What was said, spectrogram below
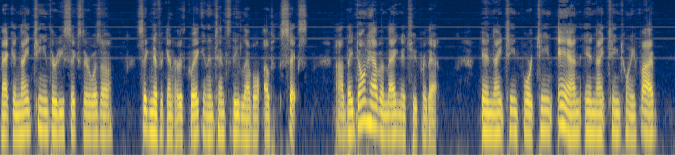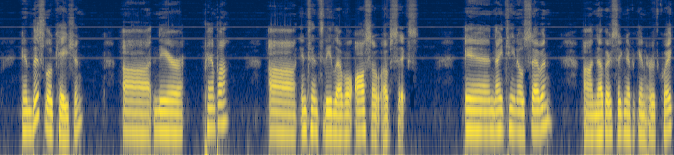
back in 1936, there was a significant earthquake, an intensity level of 6. Uh, they don't have a magnitude for that. In 1914 and in 1925, in this location, uh, near Pampa, uh, intensity level also of 6. In 1907, another significant earthquake.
